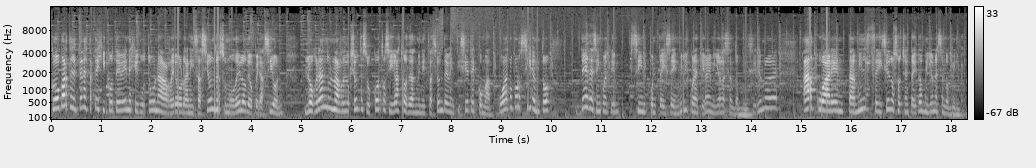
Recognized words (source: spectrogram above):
Como parte del plan estratégico, TVN ejecutó una reorganización de su modelo de operación, logrando una reducción de sus costos y gastos de administración de 27,4% desde 50 56.049 millones en 2019 a 40.682 millones en 2020.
